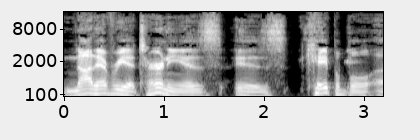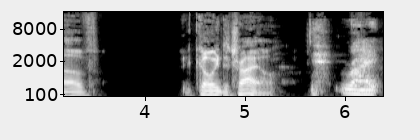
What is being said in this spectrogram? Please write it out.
not every attorney is, is capable of going to trial. Right.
